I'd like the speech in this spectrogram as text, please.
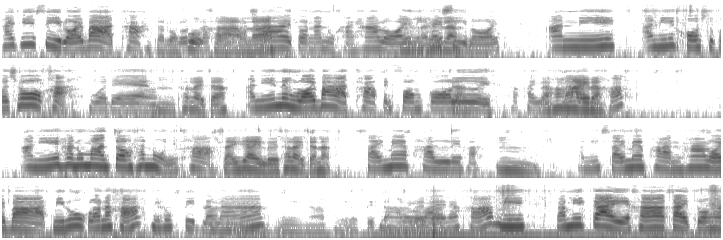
ให้ที่ 400 บาทค่ะจ้ะหลวงปู่ลดรคขาวนะใช่ ตอนนั้นหนูขาย 500อันนี้อืมอันนี้ให้ล่ะ 400 อันนี้อันนี้โคสุภโชคค่ะ วัวแดง อืมเท่าไหร่จ๊ะ อันนี้ 100 บาทค่ะ เป็นฟอร์มกอจ้ะเลยถ้าใครอยากแล้วข้างได้ในล่ะ นะคะ อันนี้หนุมานจองถนนค่ะ ไซส์ใหญ่เลยเท่าไหร่จ๊ะน่ะ ไซส์แม่พันธุ์เลยค่ะ อืมอันนี้ไซส์แม่พันห้าร้อยบาท มีลูกแล้วนะคะ มีลูกติดแล้วนะนี่เนาะมีลูกติดแล้ว มาห้าร้อยไวบาทๆนะคะ มีแล้วมีไก่ค่ะ ไก่ตัวง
